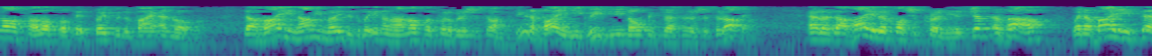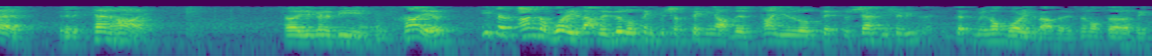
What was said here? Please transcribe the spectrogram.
last halacha fits both with Abai and Rava. The Abai nami Moses but inon hanacha kol Rosh Hashanah. Because even Abai he agrees you need the whole thing to rest in Rosh Hashanah. Ela the Abai the Choshev Kroni is just above when Abai says that if it's ten high, uh, you're going to be higher. He says, I'm not worried about those little things which are sticking up, those tiny little bits of chef. We're not worried about those. They're not uh, big.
